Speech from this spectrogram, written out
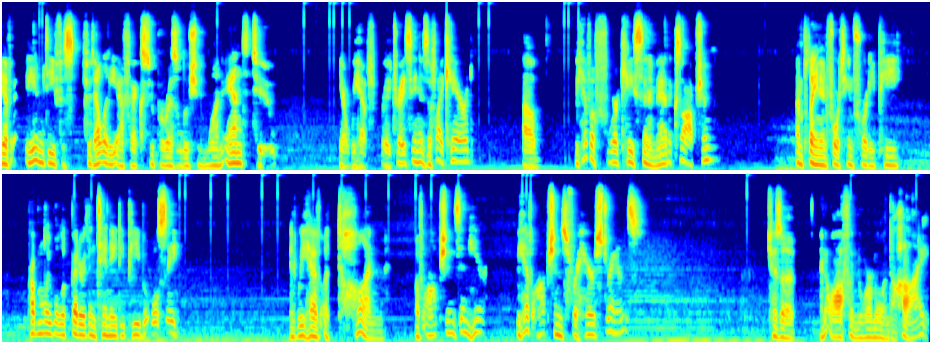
We have AMD Fidelity FX Super Resolution 1 and 2. You know, we have ray tracing as if I cared. Uh, we have a 4K cinematics option. I'm playing in 1440p. Probably will look better than 1080p, but we'll see. And we have a ton of options in here. We have options for hair strands, which has a an off, a normal, and a high.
